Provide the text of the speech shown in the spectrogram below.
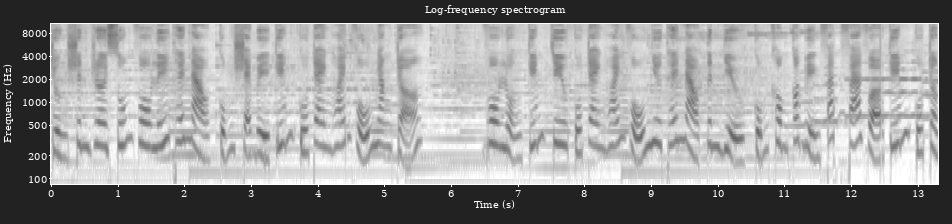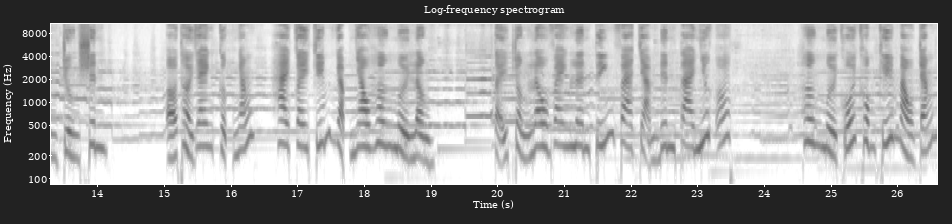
Trường Sinh rơi xuống vô lý thế nào Cũng sẽ bị kiếm của Trang Hoán Vũ ngăn trở. Vô luận kiếm chiêu của Trang Hoán Vũ như thế nào tinh diệu Cũng không có biện pháp phá vỡ kiếm của Trần Trường Sinh. Ở thời gian cực ngắn Hai cây kiếm gặp nhau hơn 10 lần Tẩy trần lâu vang lên tiếng va chạm đinh tai nhức ớt hơn 10 khối không khí màu trắng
